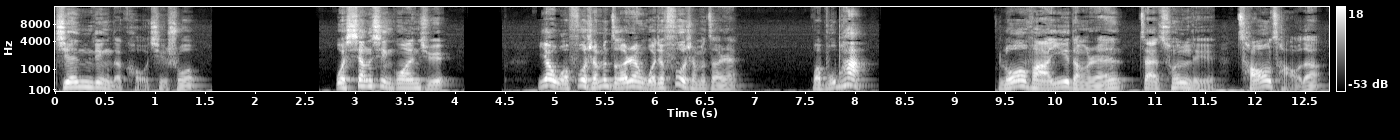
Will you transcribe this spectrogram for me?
坚定的口气说：“我相信公安局，要我负什么责任我就负什么责任，我不怕。”罗法医等人在村里草草的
